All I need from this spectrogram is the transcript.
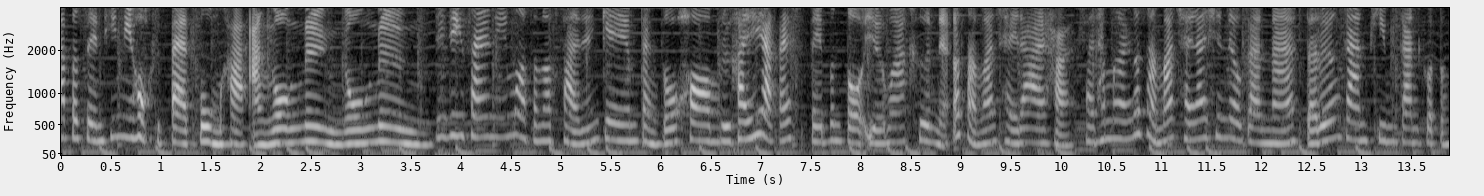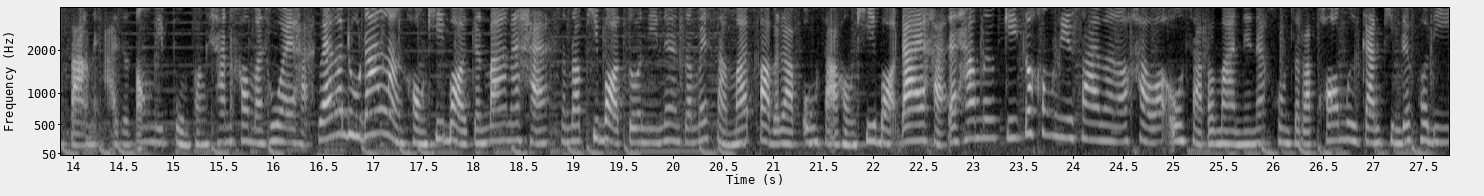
65%ที่มี 68 ปุ่มค่ะอะงงหนึ่งงงหนึ่งจริงๆไซส์นี้เหมาะสำหรับสายเล่นเกม แต่งโต๊ะคอม หรือใครที่อยากได้สเปซบนโต๊ะเยอะมากขึ้นเนี่ยก็สามารถใช้ได้ค่ะ สายทำงานก็สามารถใช้ได้เช่นเดียวกันนะ แต่เรื่องการพิมพ์การกดต่างๆเนี่ยอาจจะต้องมีปุ่มฟังก์ชันเข้ามาช่วยค่ะ แวะมาดูด้านหลังของคีย์บอร์ดกันบ้างนะคะสำหรับคีย์บอร์ดตัวนี้เนี่ยจะไม่สามารถปรับระดับองศาของคีย์บอร์ดได้ค่ะ แต่ทางมิลกี้ก็คงดีไซน์มาแล้วค่ะว่าองศาประมาณนี้นะคงจะรับข้อมือการพิมพ์ได้พอดี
